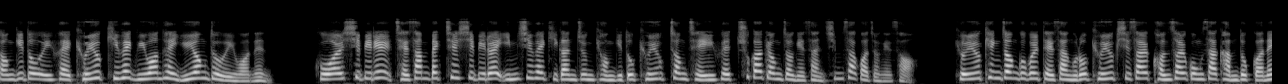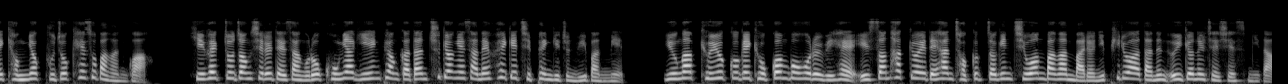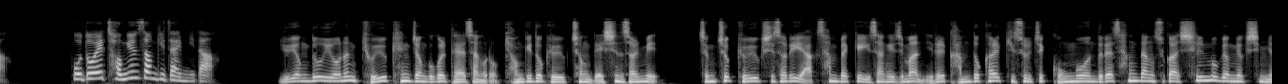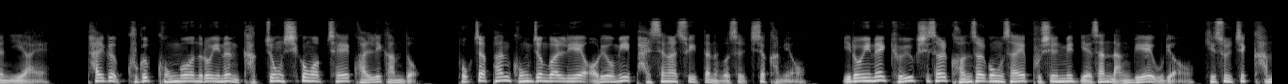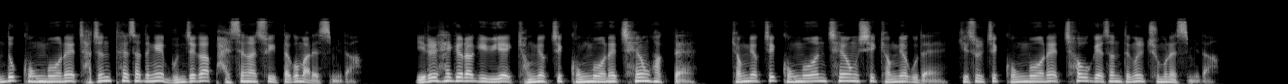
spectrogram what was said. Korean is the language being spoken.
경기도의회 교육기획위원회 유영도 의원은 9월 11일 제371회 임시회 기간 중 경기도 교육청 제2회 추가 경정예산 심사 과정에서 교육행정국을 대상으로 교육시설 건설공사 감독관의 경력 부족 해소 방안과 기획조정실을 대상으로 공약 이행평가단 추경예산의 회계 집행기준 위반 및 융합교육국의 교권 보호를 위해 일선 학교에 대한 적극적인 지원 방안 마련이 필요하다는 의견을 제시했습니다. 보도의 정윤성 기자입니다. 유영도 의원은 교육행정국을 대상으로 경기도 교육청 내 신설 및 증축 교육시설이 약 300개 이상이지만 이를 감독할 기술직 공무원들의 상당수가 실무 경력 10년 이하의 8급, 9급 공무원으로 인한 각종 시공업체의 관리 감독, 복잡한 공정관리에 어려움이 발생할 수 있다는 것을 지적하며 이로 인해 교육시설 건설공사의 부실 및 예산 낭비의 우려, 기술직 감독 공무원의 잦은 퇴사 등의 문제가 발생할 수 있다고 말했습니다. 이를 해결하기 위해 경력직 공무원의 채용 확대, 경력직 공무원 채용 시 경력 우대, 기술직 공무원의 처우 개선 등을 주문했습니다.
